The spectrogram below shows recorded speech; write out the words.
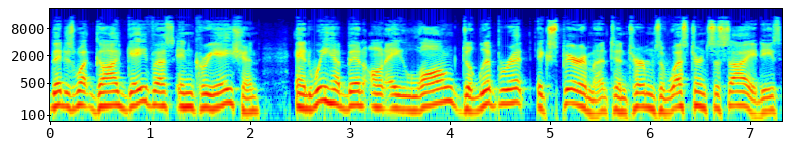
that is what God gave us in creation and we have been on a long, deliberate experiment in terms of Western societies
